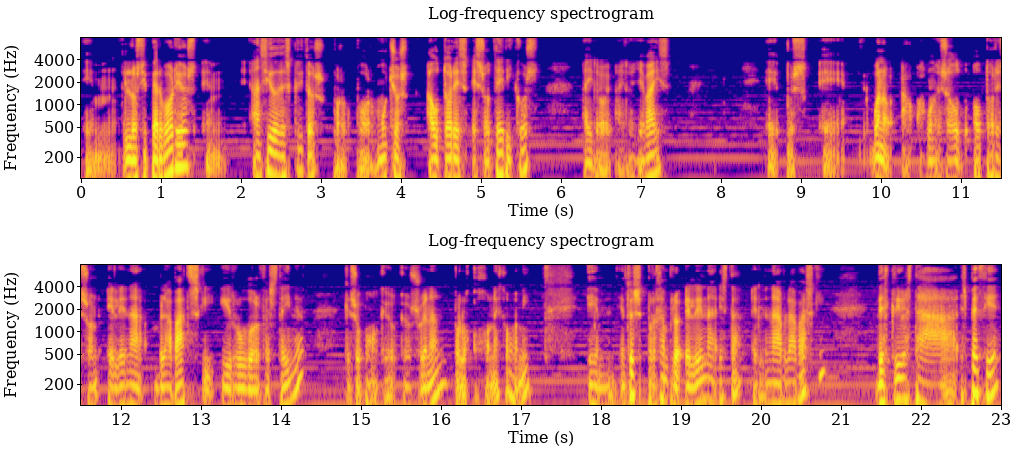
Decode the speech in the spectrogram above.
Em, los hiperbóreos em, han sido descritos por, por muchos autores esotéricos, ahí lo, ahí lo lleváis. Eh, pues, eh, bueno, algunos de esos autores son Elena Blavatsky y Rudolf Steiner, que supongo que, os suenan por los cojones como a mí. Em, entonces, por ejemplo, Elena, esta, Elena Blavatsky, describe esta especie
